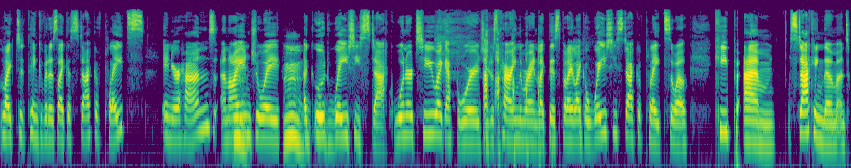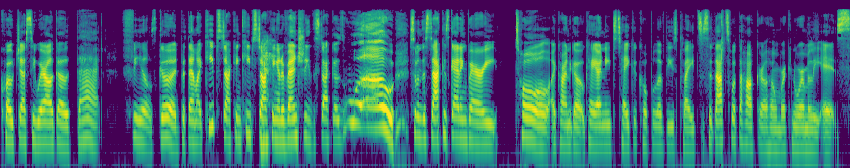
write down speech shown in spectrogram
like to think of it as like a stack of plates in your hands and i Mm. enjoy Mm. a good weighty stack one or two i get bored you're just carrying them around like this but i like a weighty stack of plates so i'll keep um stacking them and to quote jesse where i'll go that feels good. But then i keep stacking keep stacking and eventually the stack goes whoa! So when the stack is getting very tall i kind of go okay i need to take a couple of these plates so that's what the hot girl homework normally is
